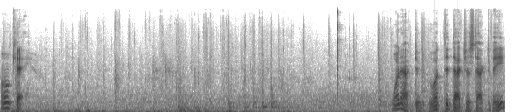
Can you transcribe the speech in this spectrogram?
Okay. What active what did that just activate?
